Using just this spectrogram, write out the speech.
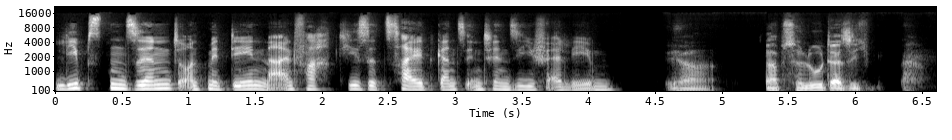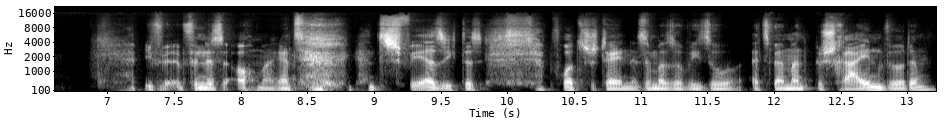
liebsten sind und mit denen einfach diese Zeit ganz intensiv erleben. Ja, absolut. Also ich, ich finde es auch mal ganz, ganz schwer, sich das vorzustellen. Das ist immer so wie so, als wenn man es beschreien würde.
